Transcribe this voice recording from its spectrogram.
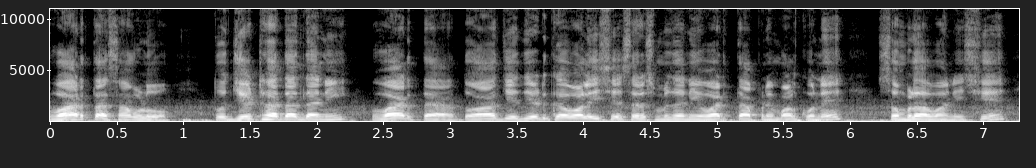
વાર્તા. સાંભળો. તો જેઠા દાદાની વાર્તા. તો આ જે દેડકાવાળી છે, સરસ મજાની વાર્તા આપણે બાળકોને સંભળાવવાની છે.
